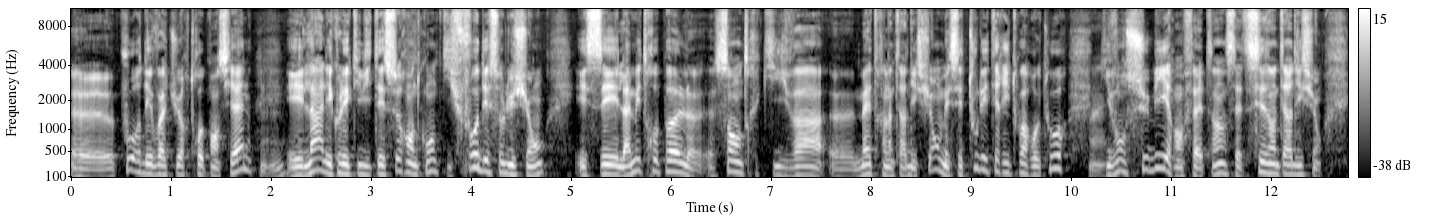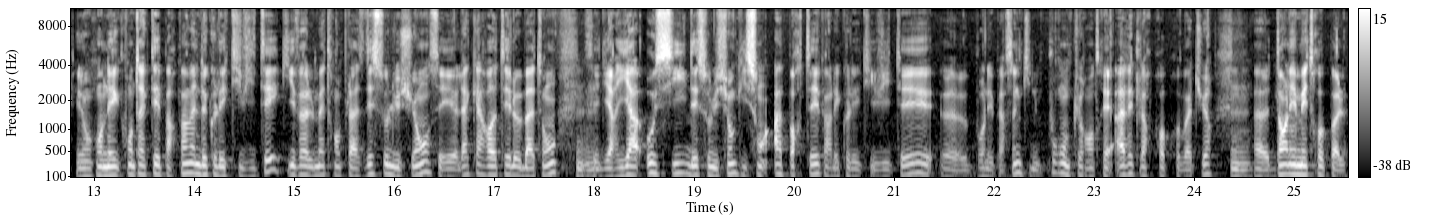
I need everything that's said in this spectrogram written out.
euh, pour des voitures trop anciennes. Mhm. Et là, les collectivités se rendent compte qu'il faut des solutions. Et c'est la métropole centre qui va euh, mettre l'interdiction, mais c'est tous les territoires autour Ouais. qui vont subir en fait hein, cette- ces interdictions. Et donc on est contacté par pas mal de collectivités qui veulent mettre en place des solutions. C'est la carotte et le bâton. Mhm. C'est-à-dire il y a aussi des solutions qui sont apportées par les collectivités euh, pour les personnes qui ne pourront plus rentrer avec leur propre voiture Mhm. dans les métropoles.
